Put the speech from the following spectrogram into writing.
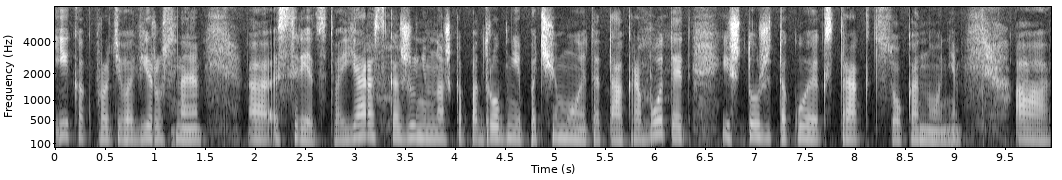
и как противовирусное средство. Я расскажу немножко подробнее, почему это так работает и что же такое экстракт сока нони. А,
